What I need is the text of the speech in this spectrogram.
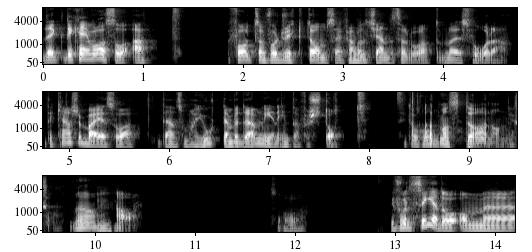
det, det kan ju vara så att folk som får ett rykte om sig, framförallt kändisar då, att de där är svåra. Det kanske bara är så att den som har gjort den bedömningen inte har förstått situationen. Att man stör någon liksom. Ja. Mm. Ja. Så. Vi får väl se då om eh,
